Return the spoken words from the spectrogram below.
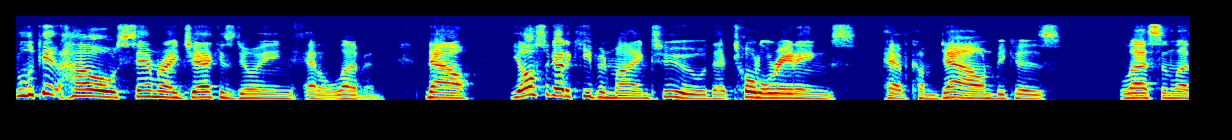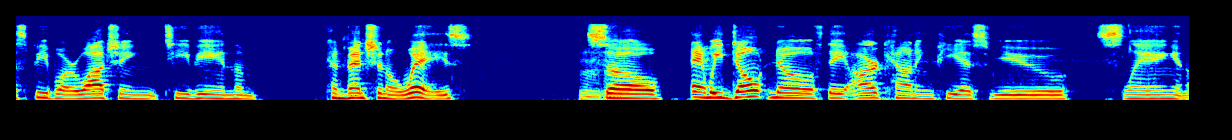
look at how samurai jack is doing at 11 now you also got to keep in mind too that total ratings have come down because less and less people are watching tv in the conventional ways Mhm. so, and we don't know if they are counting PS Vue, Sling, and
